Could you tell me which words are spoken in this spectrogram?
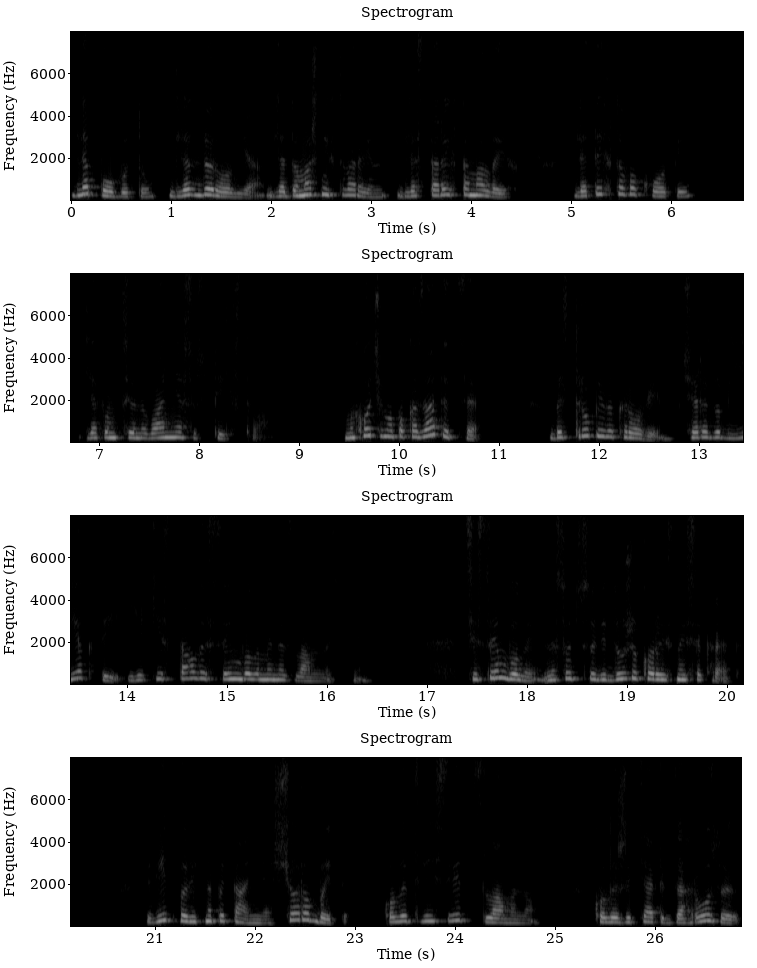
для побуту, для здоров'я, для домашніх тварин, для старих та малих, для тих, хто в окопі, для функціонування суспільства. Ми хочемо показати це без трупів і крові, через об'єкти, які стали символами незламності. Ці символи несуть в собі дуже корисний секрет. Відповідь на питання, що робити, коли твій світ зламано, коли життя під загрозою,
